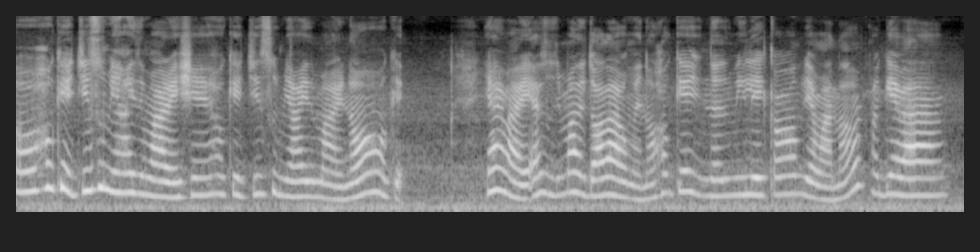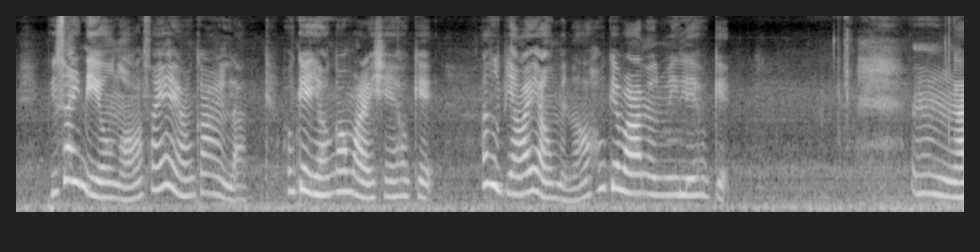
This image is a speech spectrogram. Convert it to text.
အော်ဟုတ်ကဲ့ကျေးဇူးများကြီးတင်ပါတယ်ရှင်ဟုတ်ကဲ့ကျေးဇူးများကြီးတင်ပါတယ်နော်ဟုတ်ကဲ့ရပါတယ်အဲ့ဆိုဒီမလေးသွားလာအောင်မယ်နော်ဟုတ်ကဲ့နတ်သမီးလေးကောင်းပြန်ပါနော်ဟုတ်ကဲ့ပါဒီဆိုင်နေအောင်နော်ဆိုင်ရရောင်းကောင်းရလားဟုတ်ကဲ့ရောင်းကောင်းပါတယ်ရှင်ဟုတ်ကဲ့ အဲ့ဆိုပြန်လိုက်ရအောင်မယ်နော်ဟုတ်ကဲ့ပါနတ်သမီးလေးဟုတ်ကဲ့อืมငါ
